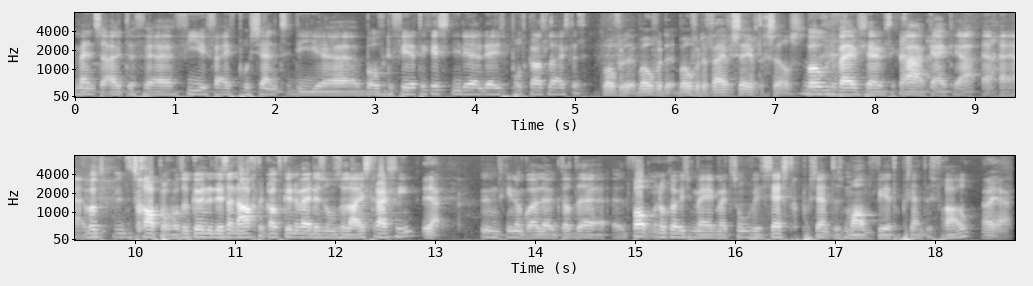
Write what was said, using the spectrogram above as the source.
mensen uit de v- 4, 5 procent die boven de 40 is, die de, deze podcast luistert. Boven, de, boven, de, boven de 75 zelfs. Boven de 75. Ah, kijk, ja. ja, ja, ja. Want het is grappig, want we kunnen dus aan de achterkant kunnen wij dus onze luisteraars zien. Ja. Dat is misschien ook wel leuk. Dat, eh, het valt me nog reuze mee, is ongeveer 60% is man, 40% is vrouw Oh ja.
